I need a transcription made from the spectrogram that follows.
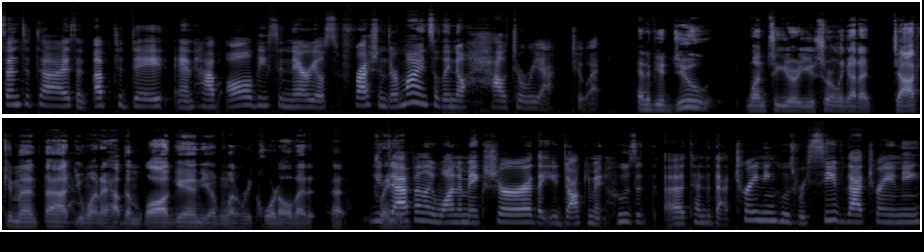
sensitized and up to date and have all these scenarios fresh in their mind so they know how to react to it. And if you do once a year, you certainly got to document that. Yeah. You want to have them log in. You want to record all that. That You training. definitely want to make sure that you document who's attended that training, who's received that training,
